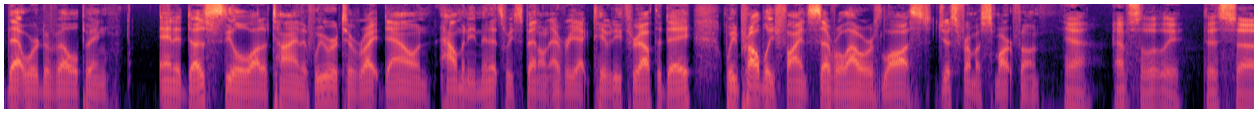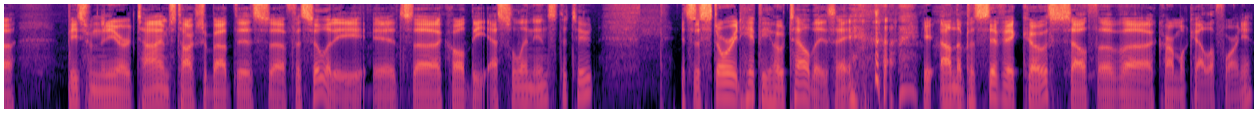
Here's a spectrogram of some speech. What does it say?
that we're developing and it does steal a lot of time. If we were to write down how many minutes we spent on every activity throughout the day, we'd probably find several hours lost just from a smartphone. Yeah, absolutely. This uh, piece from the New York Times talks about this uh, facility. It's uh, called the Esalen Institute. It's a storied hippie hotel, they say, on the Pacific coast south of uh, Carmel, California.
